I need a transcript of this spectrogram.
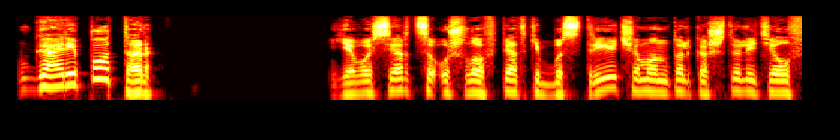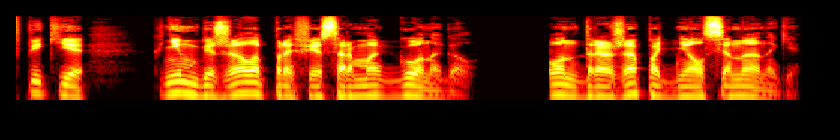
«Гарри Поттер!» Его сердце ушло в пятки быстрее, чем он только что летел в пике. К ним бежала профессор МакГонагал. Он, дрожа, поднялся на ноги.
